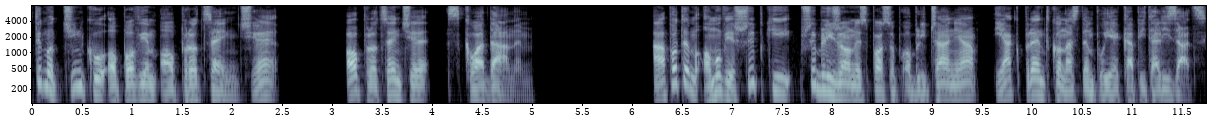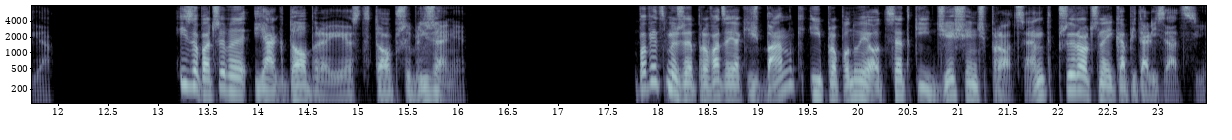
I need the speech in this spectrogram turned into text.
W tym odcinku opowiem o procencie, o procencie składanym. A potem omówię szybki, przybliżony sposób obliczania, jak prędko następuje kapitalizacja. I zobaczymy, jak dobre jest to przybliżenie. Powiedzmy, że prowadzę jakiś bank i proponuję odsetki 10% przy rocznej kapitalizacji.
